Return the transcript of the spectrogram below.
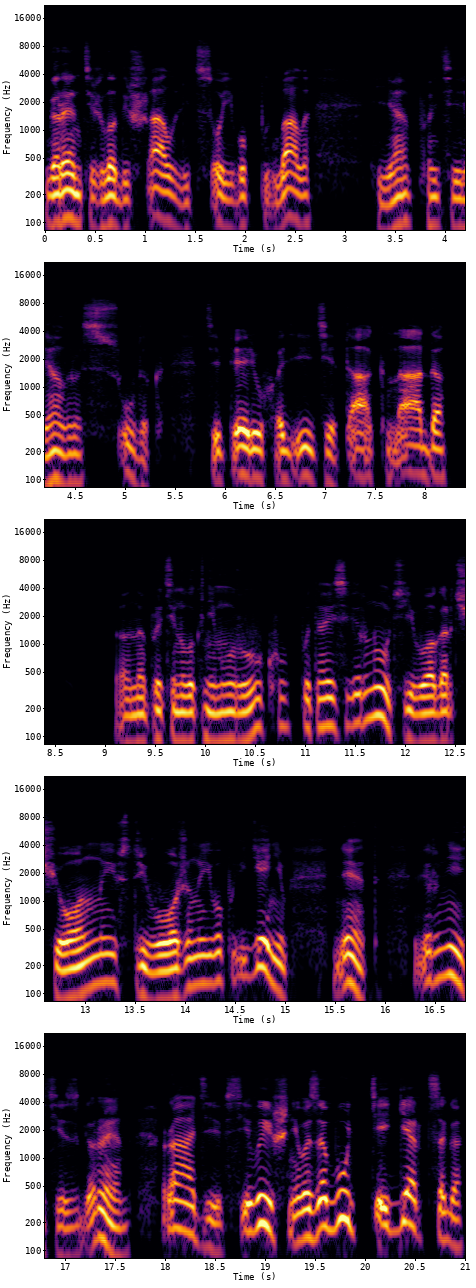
Гарен тяжело дышал, лицо его пылало. «Я потерял рассудок. Теперь уходите, так надо». Она протянула к нему руку, пытаясь вернуть его, огорченный и встревоженный его поведением. «Нет, вернитесь, Грен, ради Всевышнего, забудьте герцога,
